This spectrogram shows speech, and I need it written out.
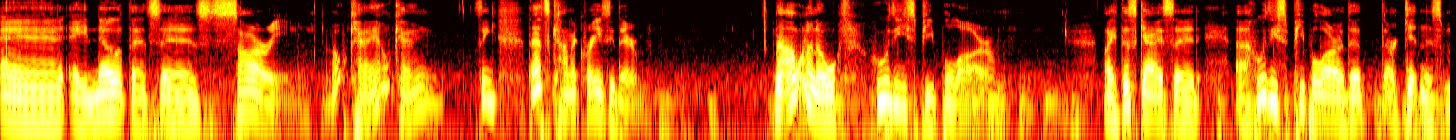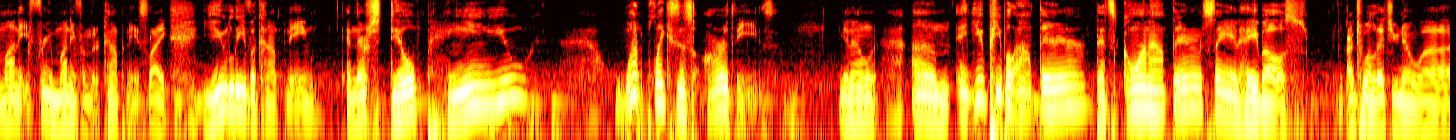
and a note that says, sorry. Okay, okay. See, that's kind of crazy there. Now, I want to know who these people are. Like this guy said, uh, who these people are that are getting this money, free money from their companies. Like, you leave a company and they're still paying you? What places are these? You know, um, and you people out there that's going out there saying, "Hey, boss, I just want to let you know, uh,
